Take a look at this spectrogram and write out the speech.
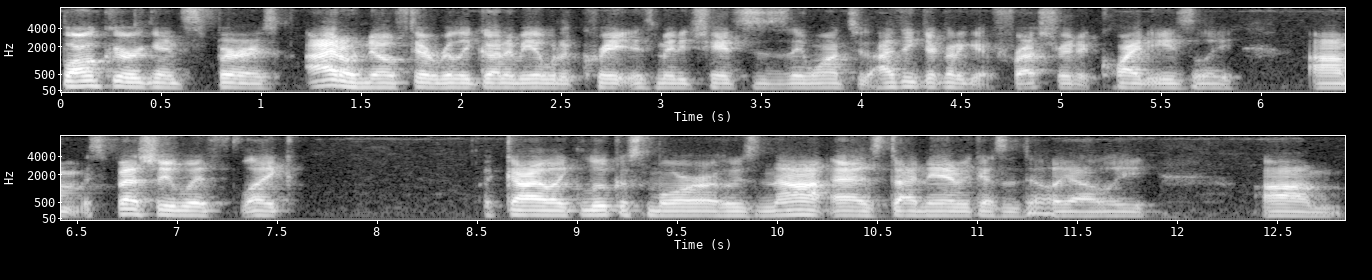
bunker against Spurs, I don't know if they're really going to be able to create as many chances as they want to. I think they're going to get frustrated quite easily, um, especially with like a guy like Lucas Moura, who's not as dynamic as a Dele Alli, um,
